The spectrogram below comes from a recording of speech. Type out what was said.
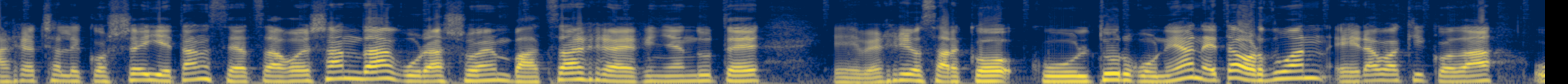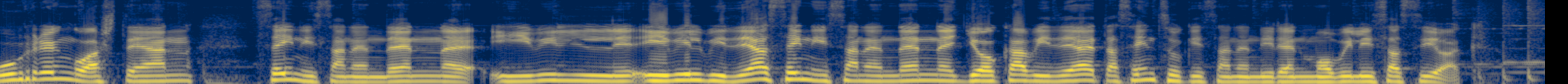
arriatxaleko seietan zehatzago esan da, gurasoen batzarra eginen dute e, berriozarko kulturgunean, eta orduan erabakiko da urrengo astean zein izanen den ibil, ibilbidea, zein izanen den jokabidea eta zeintzuk izanen diren mobilizazioak.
